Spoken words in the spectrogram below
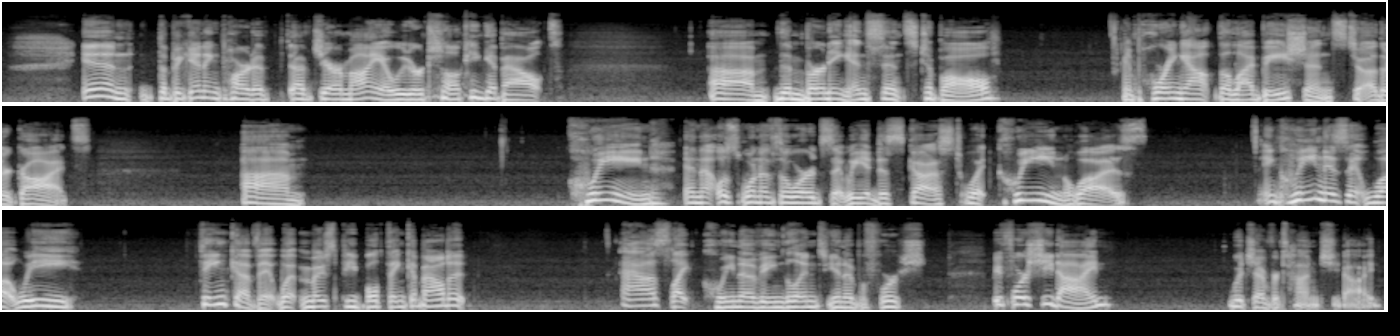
in the beginning part of, of Jeremiah. We were talking about um, them burning incense to Baal and pouring out the libations to other gods. Um, queen, and that was one of the words that we had discussed, what queen was. And queen isn't what we think of it, what most people think about it as, like Queen of England, you know, before she, before she died, whichever time she died.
